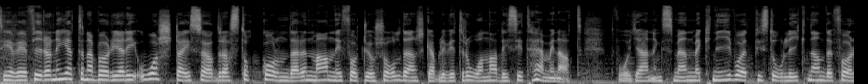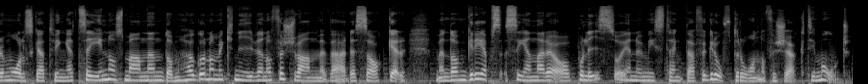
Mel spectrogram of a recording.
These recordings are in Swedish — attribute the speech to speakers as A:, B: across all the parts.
A: TV4-nyheterna börjar i Årsta i södra Stockholm där en man i 40-årsåldern ska ha blivit rånad i sitt hem i natt. Två gärningsmän med kniv och ett pistolliknande föremål ska ha tvingat sig in hos mannen. De högg honom med kniven och försvann med värdesaker. Men de greps senare av polis och är nu misstänkta för grovt rån och försök till mord.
